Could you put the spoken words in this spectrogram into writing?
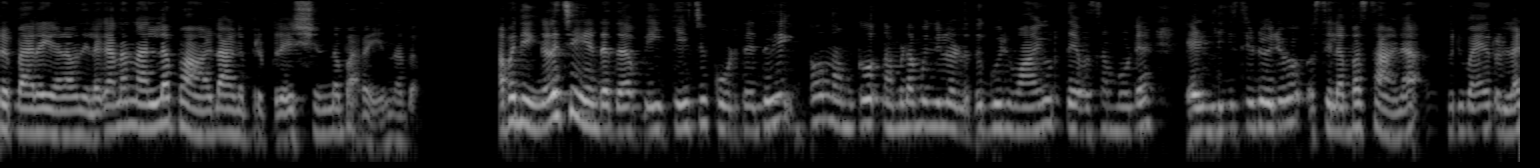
പ്രിപ്പയർ ചെയ്യണമെന്നില്ല. കാരണം നല്ല പാടാണ് പ്രിപ്പറേഷൻ എന്ന് പറയുന്നത്. അപ്പൊ നിങ്ങൾ ചെയ്യേണ്ടത് വെയിറ്റേജ് കൂടുതൽ. ഇത് ഇപ്പൊ നമുക്ക് നമ്മുടെ മുന്നിലുള്ളത് Guruvayur Devaswom board L D സിയുടെ ഒരു സിലബസ് ആണ്. ഗുരുവായൂർ ഉള്ള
